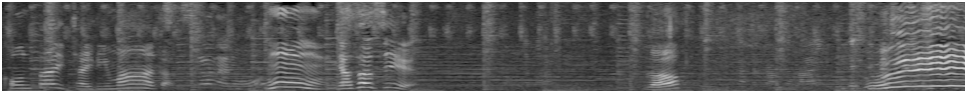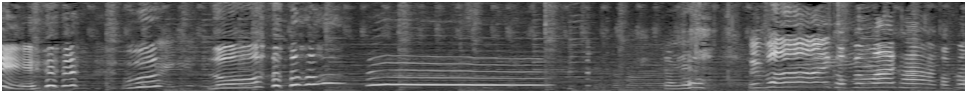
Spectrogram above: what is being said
コンタイチャイリマーガそうなの？うん優しい。ラ？ういう バイバイコップマーカーコップマ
